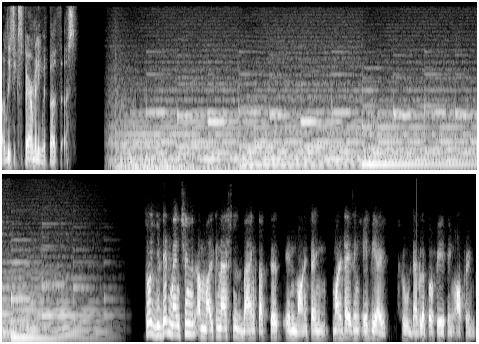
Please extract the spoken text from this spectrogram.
or at least experimenting with both of those. So you did mention a multinational bank success in monetizing, monetizing APIs through developer-facing offerings.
